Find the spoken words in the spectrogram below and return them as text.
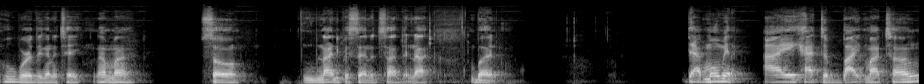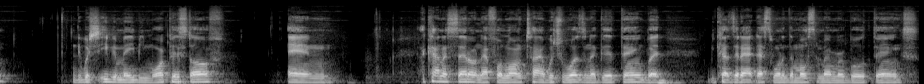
who word they're going to take? Not mine. So 90% of the time they're not. But that moment, I had to bite my tongue, which even made me more pissed off. And I kind of sat on that for a long time, which wasn't a good thing. But because of that, that's one of the most memorable things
